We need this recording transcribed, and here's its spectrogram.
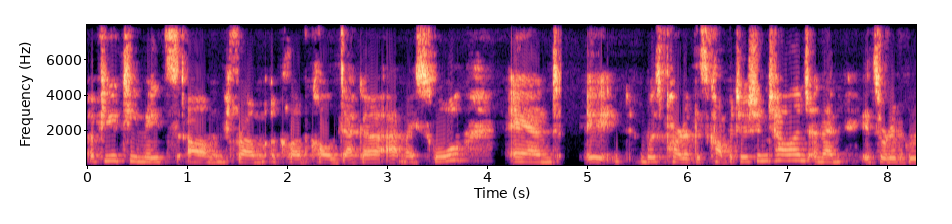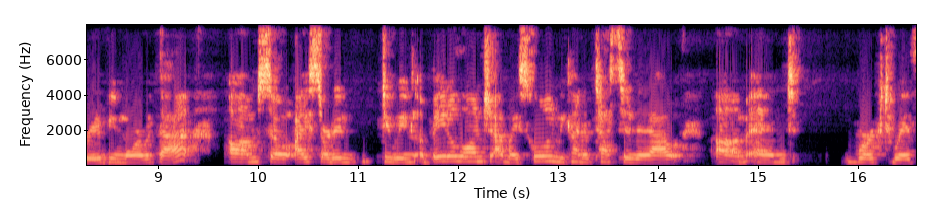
a few teammates um, from a club called DECA at my school, and it was part of this competition challenge, and then it sort of grew to be more with that. Um, so I started doing a beta launch at my school, and we kind of tested it out. Um, and worked with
